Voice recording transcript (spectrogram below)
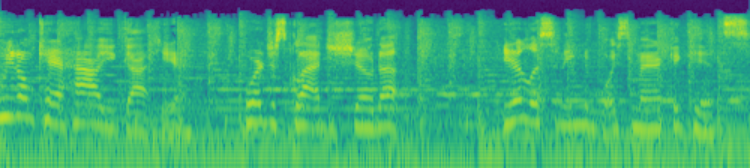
We don't care how you got here. We're just glad you showed up. You're listening to Voice America Kids.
